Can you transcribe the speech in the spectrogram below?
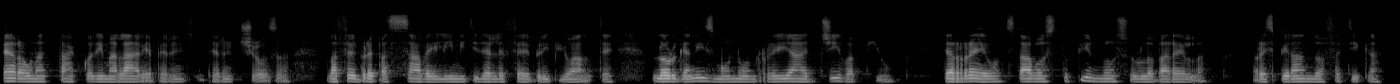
Era un attacco di malaria perniciosa, la febbre passava i limiti delle febbri più alte, l'organismo non reagiva più. Terreo stava stupino sulla barella, respirando a fatica,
